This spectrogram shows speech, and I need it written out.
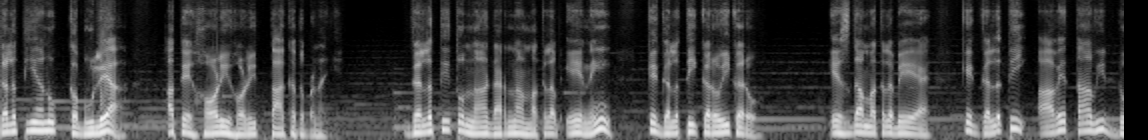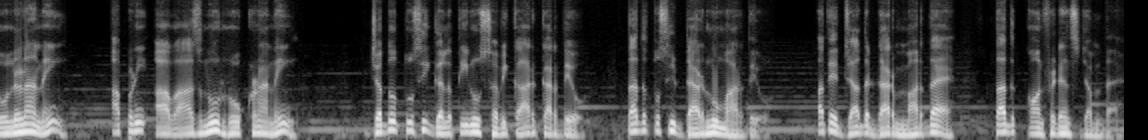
ਗਲਤੀਆਂ ਨੂੰ ਕਬੂਲਿਆ ਅਤੇ ਹੌਲੀ-ਹੌਲੀ ਤਾਕਤ ਬਣਾਈ। ਗਲਤੀ ਤੋਂ ਨਾ ਡਰਨਾ ਮਤਲਬ ਇਹ ਨਹੀਂ ਕਿ ਗਲਤੀ ਕਰੋ ਹੀ ਕਰੋ। ਇਸ ਦਾ ਮਤਲਬ ਇਹ ਹੈ ਕਿ ਗਲਤੀ ਆਵੇ ਤਾਂ ਵੀ ਡੋਲਣਾ ਨਹੀਂ, ਆਪਣੀ ਆਵਾਜ਼ ਨੂੰ ਰੋਕਣਾ ਨਹੀਂ। ਜਦੋਂ ਤੁਸੀਂ ਗਲਤੀ ਨੂੰ ਸਵੀਕਾਰ ਕਰਦੇ ਹੋ ਤਦ ਤੁਸੀਂ ਡਰ ਨੂੰ ਮਾਰਦੇ ਹੋ ਅਤੇ ਜਦ ਡਰ ਮਰਦਾ ਹੈ, ਤਦ ਕੌਨਫੀਡੈਂਸ ਜੰਮਦਾ ਹੈ।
